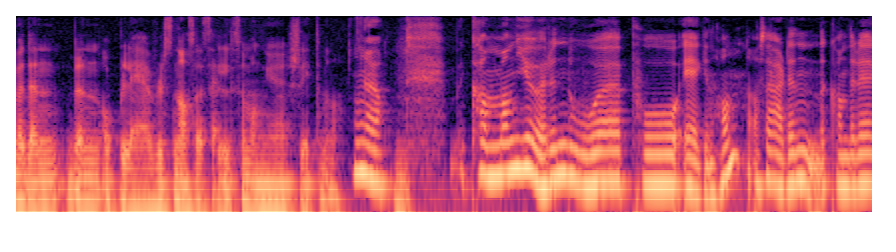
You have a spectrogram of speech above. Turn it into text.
med den, den, opplevelsen av seg selv som mange sliter med. Ja. Mm. Kan man gjøre noe på egen hånd? Altså en, kan, dere,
